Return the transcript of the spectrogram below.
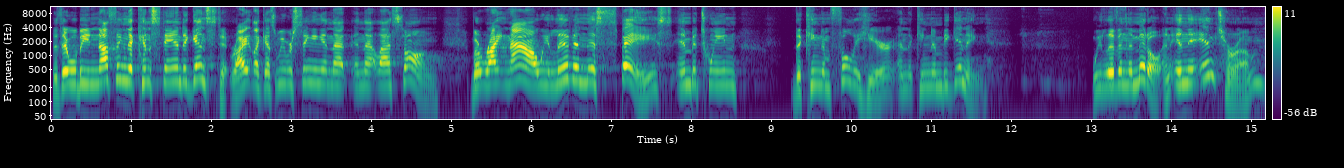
That there will be nothing that can stand against it, right? Like as we were singing in that, in that last song. But right now, we live in this space in between the kingdom fully here and the kingdom beginning. We live in the middle. And in the interim,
